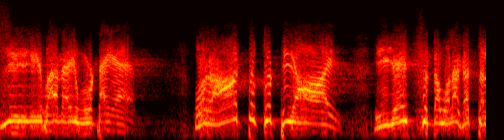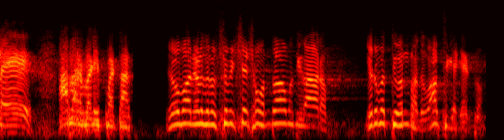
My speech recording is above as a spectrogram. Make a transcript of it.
ஜீவனை உடைய ஒரு ஆட்டுக்குட்டியாய் இந்த உலகத்திலே அவர் வெளிப்பட்டார் யோவான் எழுதின சுவிசேஷம் ஒன்றாம் அதிகாரம் இருபத்தி ஒன்பது வாசிக்க கேட்போம்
